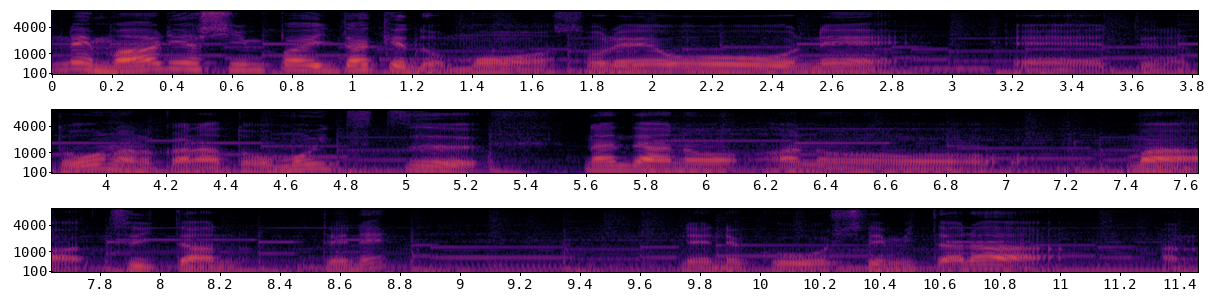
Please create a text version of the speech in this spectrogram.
ね周りは心配だけどもそれをねえー、っていうのはどうなのかなと思いつつなんであのあのまあツイッターでね連絡をしてみたらあの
